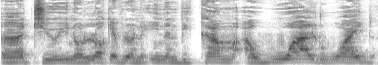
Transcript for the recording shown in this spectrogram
uh, to you know lock everyone in and become a worldwide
